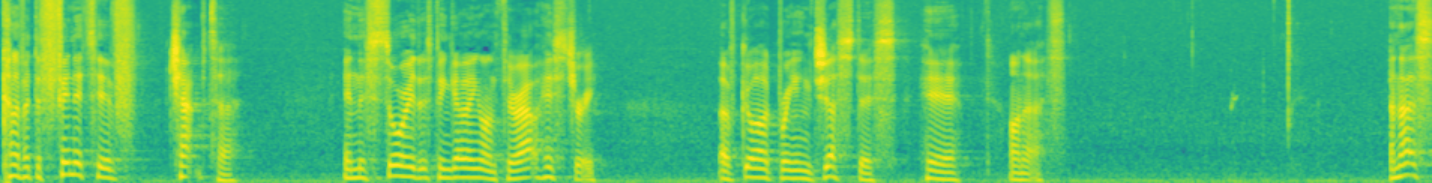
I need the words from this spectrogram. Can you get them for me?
kind of a definitive chapter in this story that's been going on throughout history of God bringing justice here on earth. And that's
